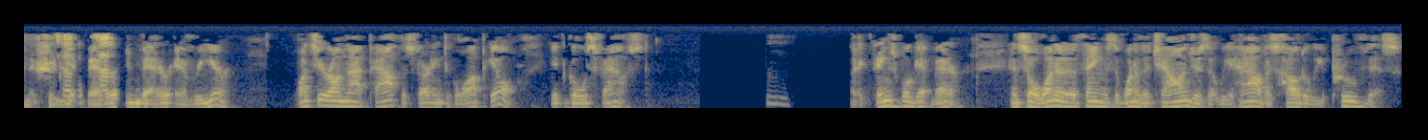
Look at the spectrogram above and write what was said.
And it should get better and better every year. Once you're on that path of starting to go uphill, it goes fast. Mm. Like things will get better. And so one of the things that one of the challenges that we have is how do we prove this?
